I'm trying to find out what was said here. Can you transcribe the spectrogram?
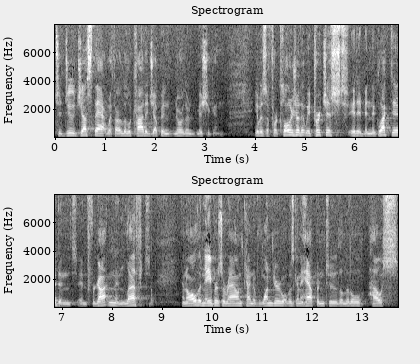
to do just that with our little cottage up in northern Michigan. It was a foreclosure that we purchased. It had been neglected and, and forgotten and left. And all the neighbors around kind of wondered what was going to happen to the little house.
